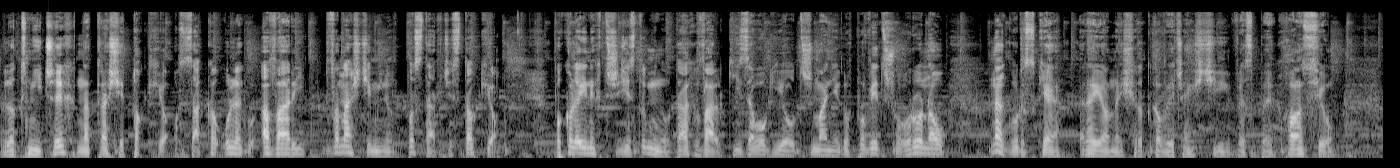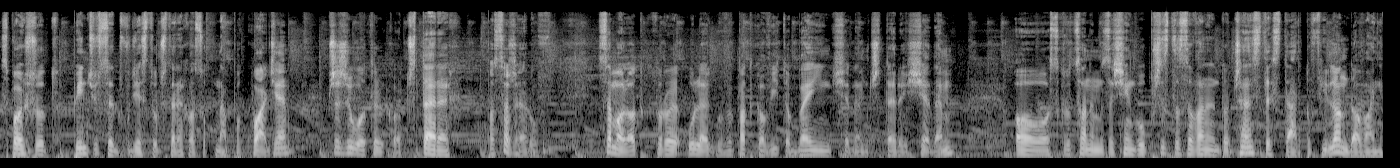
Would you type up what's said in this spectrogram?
lotniczych na trasie Tokio-Osaka uległ awarii 12 minut po starcie z Tokio. Po kolejnych 30 minutach walki załogi o utrzymanie go w powietrzu runął na górskie rejony środkowej części wyspy Honshu. Spośród 524 osób na pokładzie przeżyło tylko 4 pasażerów. Samolot, który uległ wypadkowi to Boeing 747 o skróconym zasięgu przystosowany do częstych startów i lądowań.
